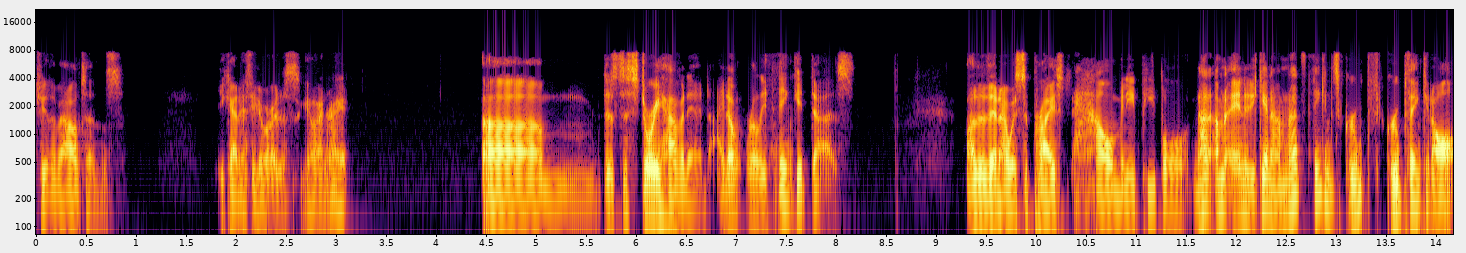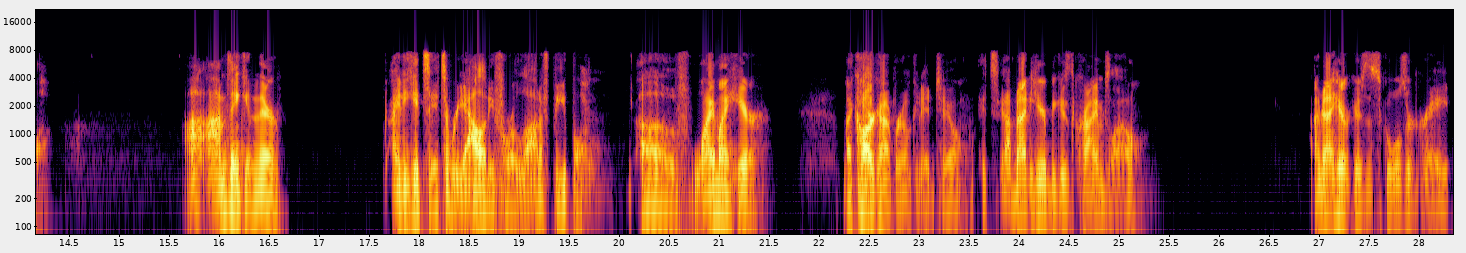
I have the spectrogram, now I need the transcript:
to the mountains. You kind of see where this is going, right? Um, does the story have an end? I don't really think it does. Other than I was surprised how many people. Not, I'm, and again, I'm not thinking it's group groupthink at all. I, I'm thinking they're. I think it's it's a reality for a lot of people. Of why am I here? My car got broken into. It's I'm not here because the crime's low. I'm not here because the schools are great.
